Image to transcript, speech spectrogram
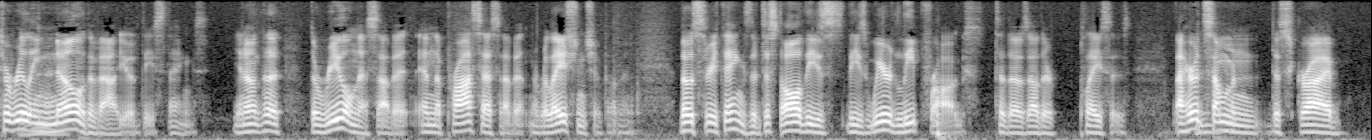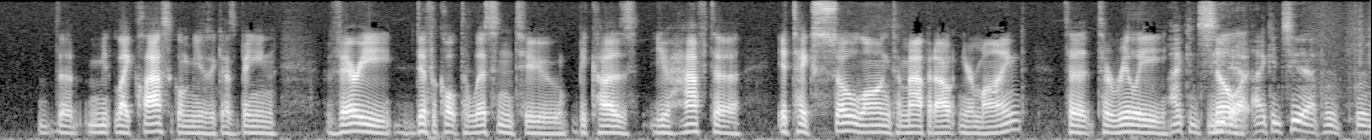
to really know the value of these things? You know the the realness of it and the process of it and the relationship of it those three things they're just all these these weird leapfrogs to those other places i heard mm-hmm. someone describe the like classical music as being very difficult to listen to because you have to it takes so long to map it out in your mind to to really I can see know that. it. I can see that for for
